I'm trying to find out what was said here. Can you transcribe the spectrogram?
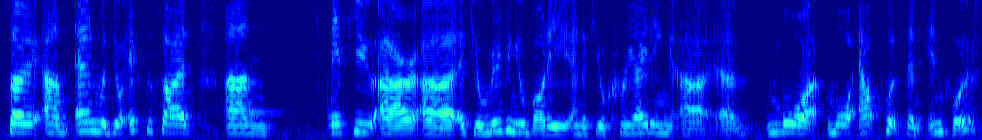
So um, and with your exercise um, if you are uh, if you're moving your body and if you're creating uh, uh, more more output than input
